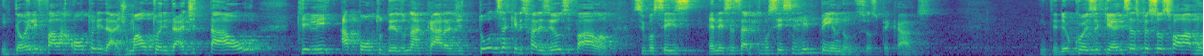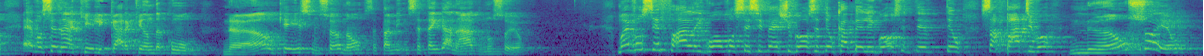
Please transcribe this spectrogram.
Então ele fala com autoridade, uma autoridade tal que ele aponta o dedo na cara de todos aqueles fariseus e falam: se vocês é necessário que vocês se arrependam dos seus pecados. Entendeu? Coisa que antes as pessoas falavam: é você não é aquele cara que anda com. Não, que isso, não sou eu não. Você está você tá enganado, não sou eu. Mas você fala igual, você se veste igual, você tem o cabelo igual, você tem, tem um sapato igual. Não sou eu.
